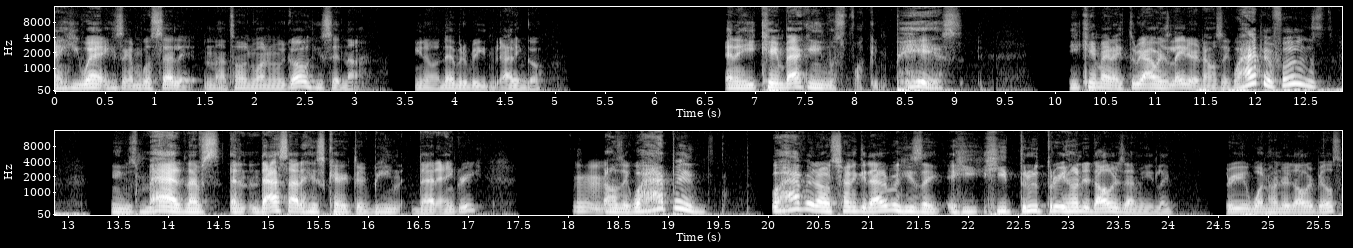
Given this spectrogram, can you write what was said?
And he went. He's like, "I'm gonna sell it." And I told him, "You want me to go?" He said, "Nah." You know, inevitably, I didn't go. And then he came back and he was fucking pissed. He came back like three hours later, and I was like, "What happened, fool?" He was mad, and I was, and that's out of his character being that angry. Mhm. I was like, "What happened? What happened?" I was trying to get out of it. He's like, he he threw three hundred dollars at me, like three one hundred dollar bills.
